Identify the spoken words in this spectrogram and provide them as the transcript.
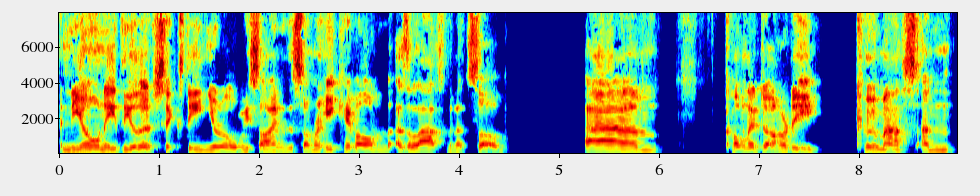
Nyoni, the other 16 year old we signed in the summer, he came on as a last minute sub. Um, Kone Doherty, Koumas, and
